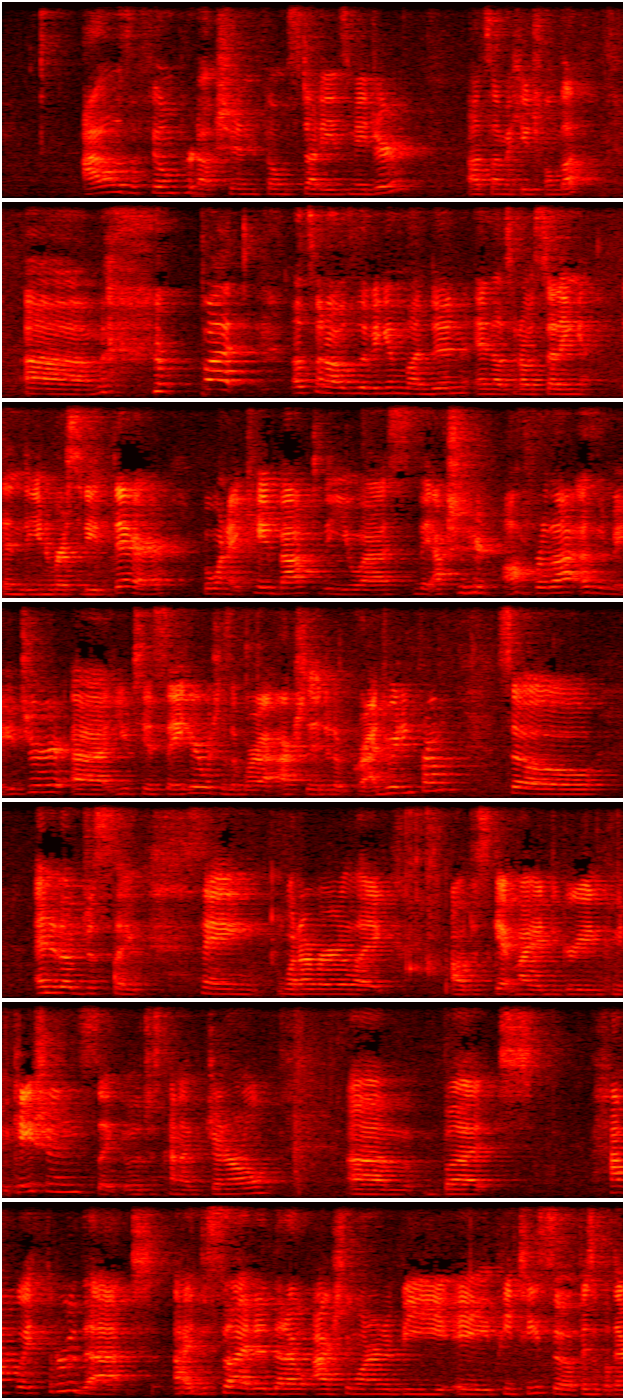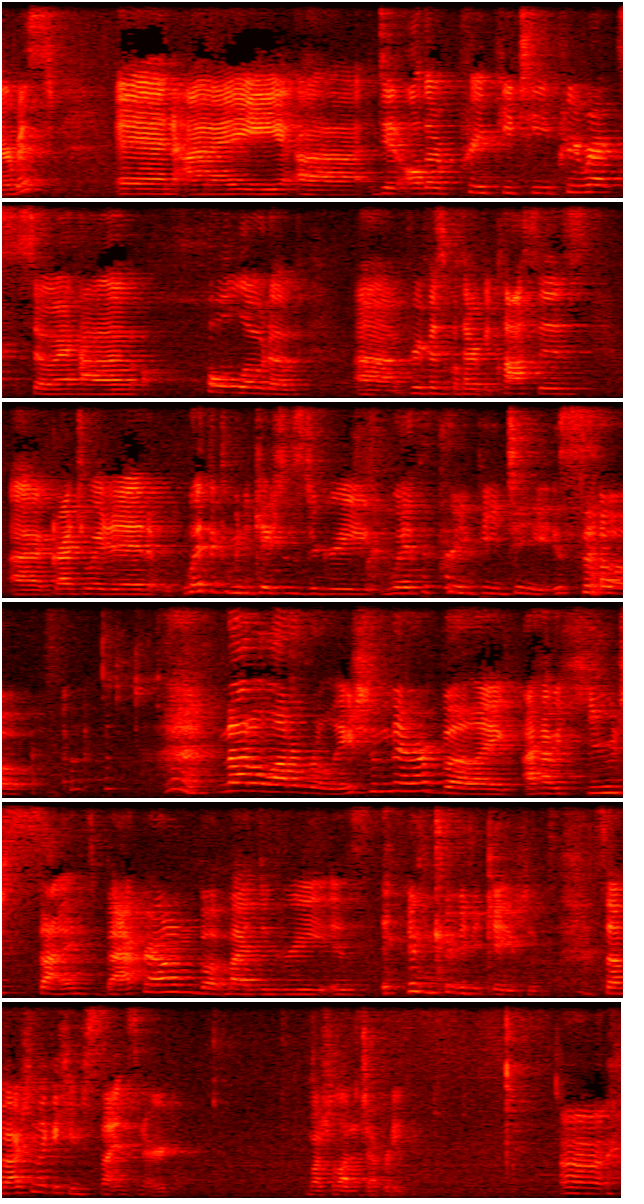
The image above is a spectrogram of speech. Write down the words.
I was a film production, film studies major. That's why I'm a huge film buff. Um, but that's when I was living in London, and that's what I was studying in the university there. But when I came back to the U.S., they actually didn't offer that as a major at UTSA here, which is where I actually ended up graduating from. So ended up just like saying whatever, like I'll just get my degree in communications. Like it was just kind of general. Um, but halfway through that, I decided that I actually wanted to be a PT, so a physical therapist. And I uh, did all their pre-PT prereqs, so I have a whole load of uh, pre-physical therapy classes. Uh, graduated with a communications degree with pre-PT, so not a lot of relation there, but like I have a huge science background, but my degree is in communications. So I'm actually like a huge science nerd. Watch a lot of Jeopardy. Uh,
